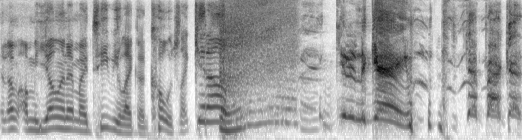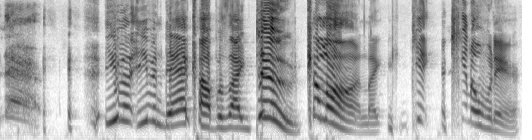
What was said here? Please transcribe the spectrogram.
And I'm, I'm yelling at my TV like a coach, like get up. Get in the game. Get back in there. even even dad cop was like, dude, come on, like get get over there.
